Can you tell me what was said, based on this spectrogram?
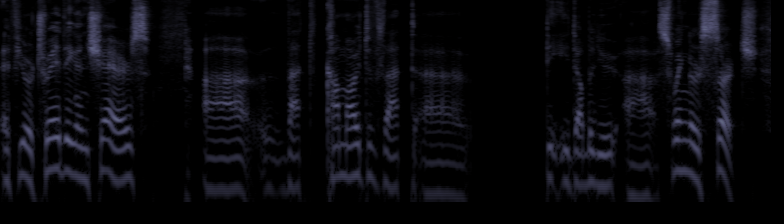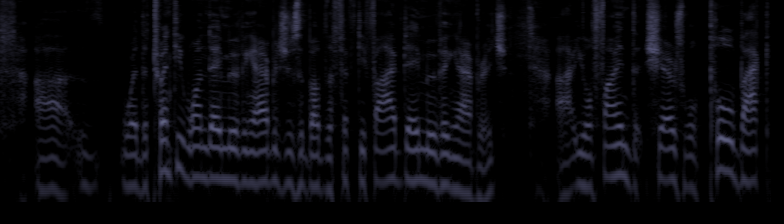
if you're trading in shares uh, that come out of that uh, DEW uh, swingers search, where the 21 day moving average is above the 55 day moving average, uh, you'll find that shares will pull back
